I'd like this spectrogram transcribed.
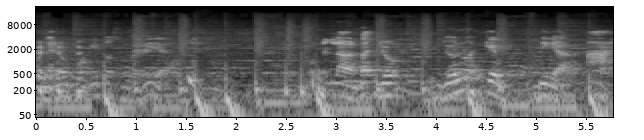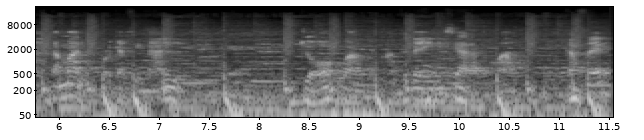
poner un poquito su bebida. La verdad, yo, yo no es que diga, ah, está mal, porque al final yo cuando antes de iniciar a tomar café,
